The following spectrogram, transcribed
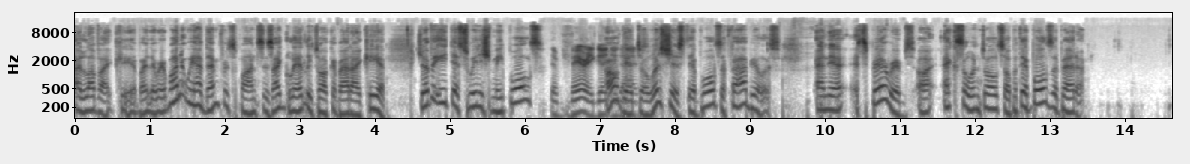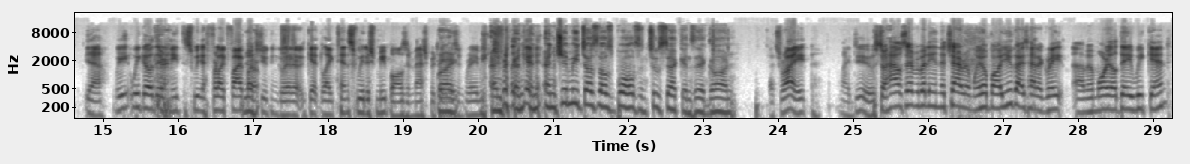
I love IKEA, by the way. Why don't we have them for sponsors? I'd gladly talk about IKEA. Do you ever eat their Swedish meatballs? They're very good. Oh, they're delicious. Their balls are fabulous. And their spare ribs are excellent also, but their balls are better. Yeah, we, we go there and eat the sweet for like five bucks. Yeah. You can get, get like ten Swedish meatballs and mashed potatoes Right. and gravy. And, really and, and, and Jimmy does those balls in two seconds. They're gone. That's right, I do. So how's everybody in the chat room? We hope all you guys had a great uh, Memorial Day weekend.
